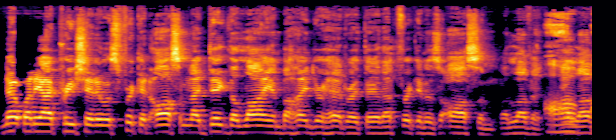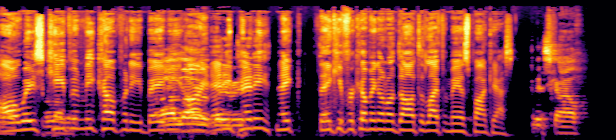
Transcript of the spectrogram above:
No, buddy, I appreciate it. It was freaking awesome. And I dig the lion behind your head right there. That freaking is awesome. I love it. I love it. always it. keeping it. me company, baby. All right, it, Eddie Penney, thank, thank you for coming on Undaunted Life of Man's podcast. Thanks, Kyle.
